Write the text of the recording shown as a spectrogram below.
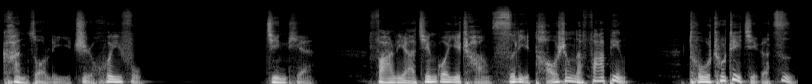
看作理智恢复。今天，法利亚经过一场死里逃生的发病，吐出这几个字，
